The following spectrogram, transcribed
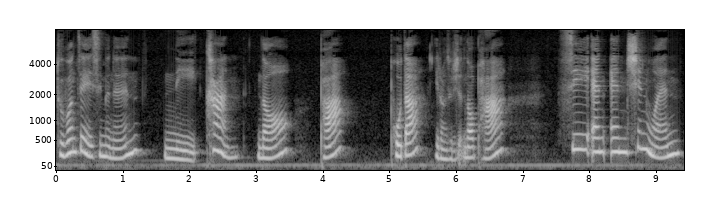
두 번째 예시문은 你看, 너 봐, 보다 이런 소리죠. 너 봐. CNN 신원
